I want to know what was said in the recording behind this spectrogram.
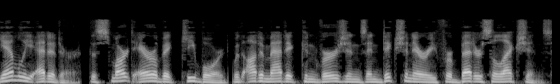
Yamli Editor, the smart Arabic keyboard with automatic conversions and dictionary for better selections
